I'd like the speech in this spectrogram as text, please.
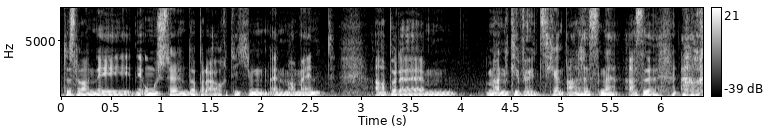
Das war eine, eine Umstellung, da brauchte ich einen, einen Moment. Aber ähm, man gewöhnt sich an alles, ne? Also auch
